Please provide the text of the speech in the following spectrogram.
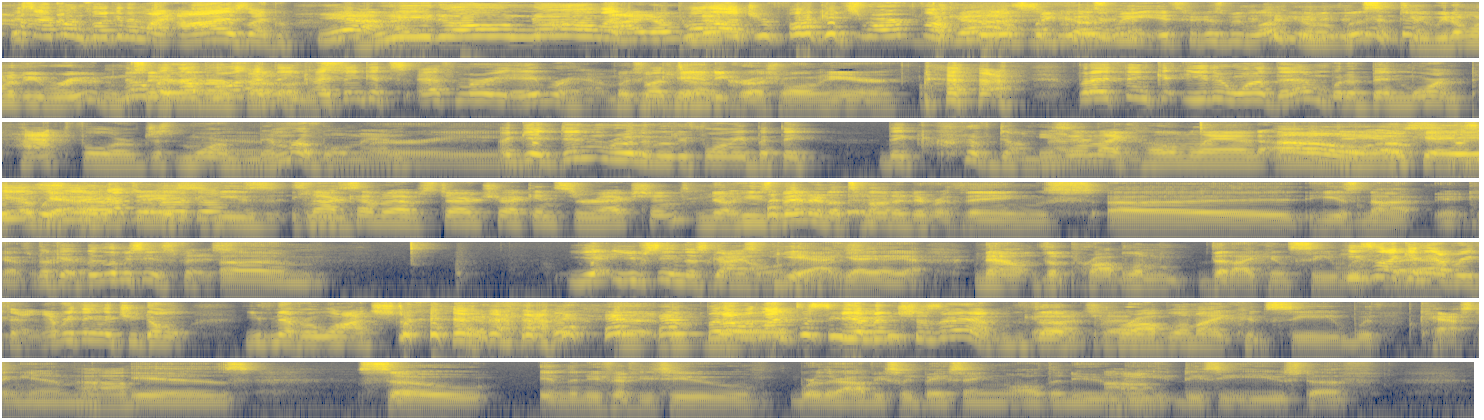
it's everyone's looking in my eyes like, Yeah, we I- don't know. I'm like, I don't pull know. out your fucking smartphone. God. it's because we it's because we love you and listen to you. We don't want to be rude and No, sit but here on our pull phones. I think I think it's F. Murray Abraham. Play some but, Candy uh, Crush while I'm here. But I think either one of them would have been more impactful or just more memorable, man. Murray. Again, didn't ruin the movie for me, but they they could have done He's better. in like man. Homeland. Oh, Amadeus. okay, Was he- was okay. he in I- Captain he's- He's, not coming up. Star Trek Insurrection. No, he's been in a ton of different things. Uh, he is not in Captain Okay, America. but let me see his face. um, yeah, you've seen this guy all yeah, yeah, yeah, yeah. Now the problem that I can see with He's like in everything, everything that you don't, you've never watched. the- but the- I would like to see him in Shazam. the problem I could see with casting him Uh-huh. is so in the new 52 where they're obviously basing all the new Uh-huh. D- DCEU stuff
